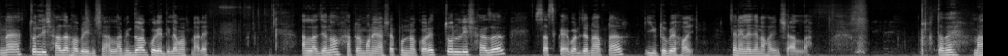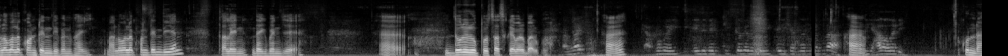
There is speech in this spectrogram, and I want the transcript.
না, চল্লিশ হাজার হবে ইনশাআল্লাহ। আমি দোয়া করে দিলাম আপনারে। আল্লাহ যেন আপনার মনের আশা পূর্ণ করে। চল্লিশ হাজার সাবস্ক্রাইবার যেন আপনার ইউটিউবে হয়, চ্যানেলে যেন হয় ইনশাআল্লাহ। তবে ভালো ভালো কন্টেন্ট দিবেন ভাই। ভালো ভালো কন্টেন্ট দিয়েন, তাহলে দেখবেন যে দৌড়ের উপর সাবস্ক্রাইবার বাড়বো। হ্যাঁ? হ্যাঁ। কোনটা?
